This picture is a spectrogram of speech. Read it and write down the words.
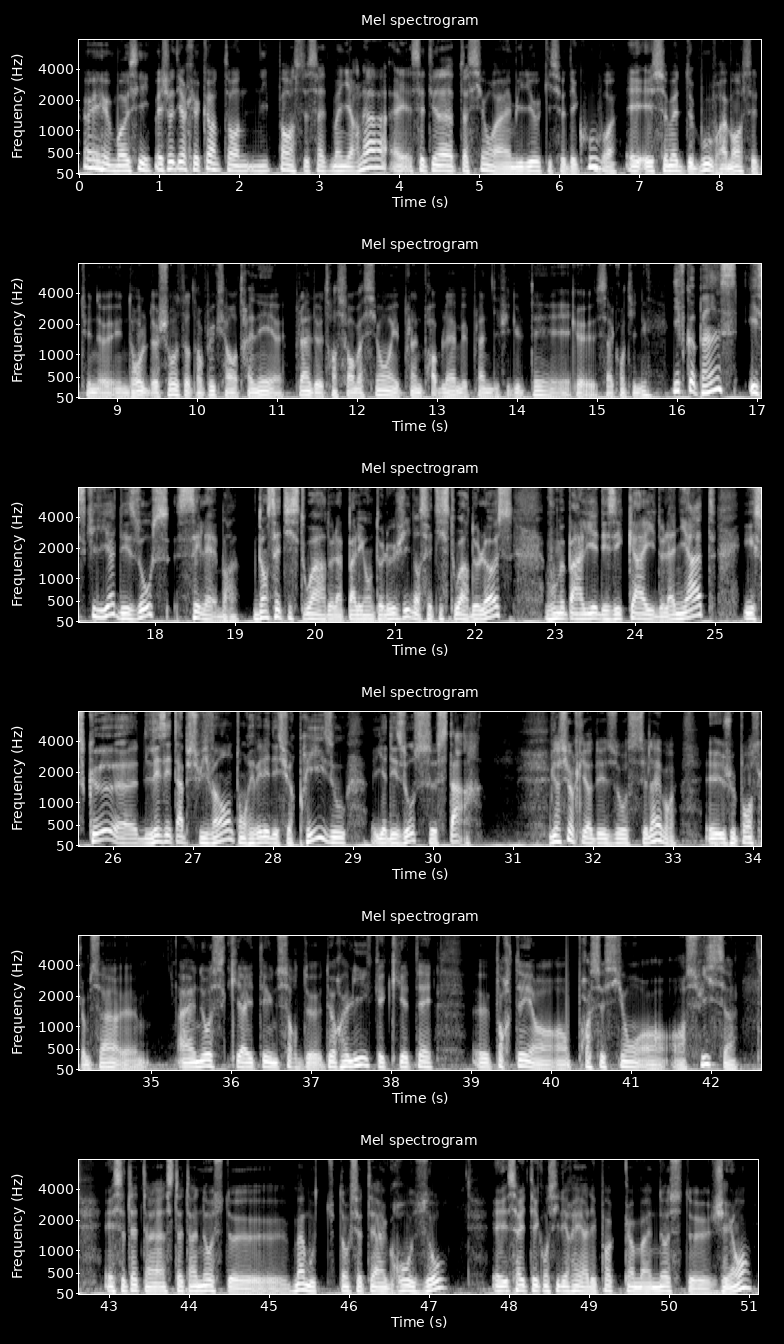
oui, moi aussi. Mais je veux dire que quand on y pense de cette manière-là, c'est une adaptation à un milieu qui se découvre. Et, et se mettre debout, vraiment, c'est une, une drôle de chose, d'autant plus que ça a entraîné plein de transformations et plein de problèmes et plein de difficultés et que ça continue. Yves Coppens, est-ce qu'il y a des os célèbres dans cette histoire de la paléontologie, dans cette histoire de l'os? Vous me parliez des écailles de l'agnate. Est-ce que euh, les étapes suivantes ont révélé des surprises ou il y a des os stars? Bien sûr qu'il y a des os célèbres et je pense comme ça euh, à un os qui a été une sorte de, relique et qui était euh, porté en, procession en Suisse et c'était un, un os de mammouth. Donc c'était un gros os et ça a été considéré à l'époque comme un os de géant.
